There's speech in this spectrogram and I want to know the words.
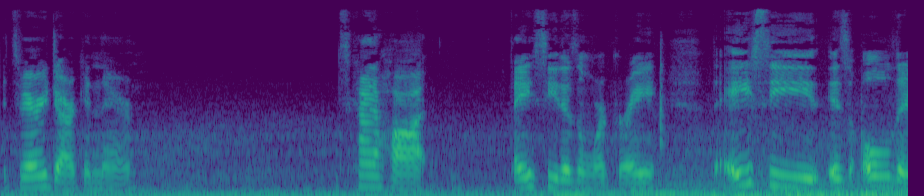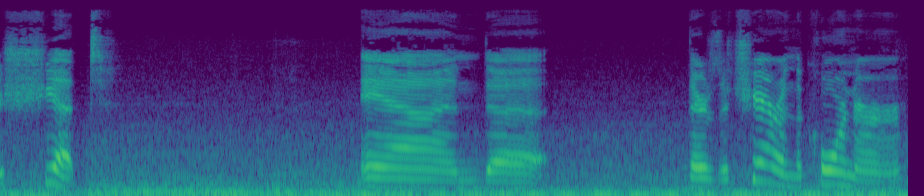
it's very dark in there. It's kind of hot. The AC doesn't work great. The AC is old as shit. And uh, there's a chair in the corner.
